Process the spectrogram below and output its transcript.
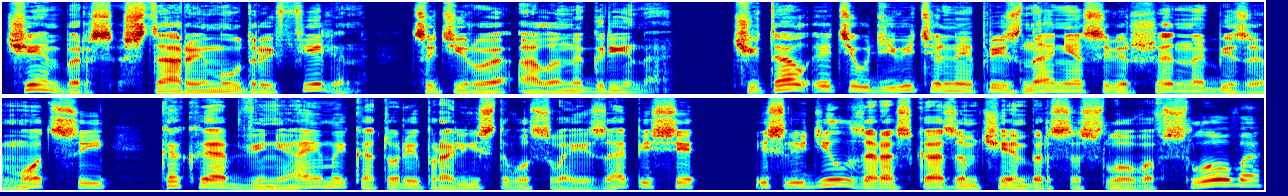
Чемберс, старый мудрый филин, цитируя Алана Грина, читал эти удивительные признания совершенно без эмоций, как и обвиняемый, который пролистывал свои записи и следил за рассказом Чемберса слово в слово,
